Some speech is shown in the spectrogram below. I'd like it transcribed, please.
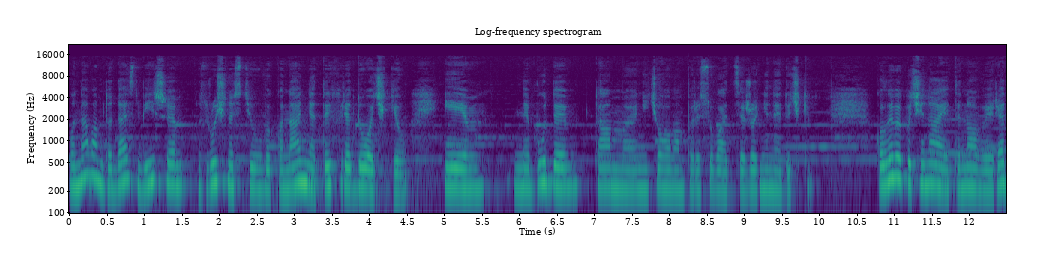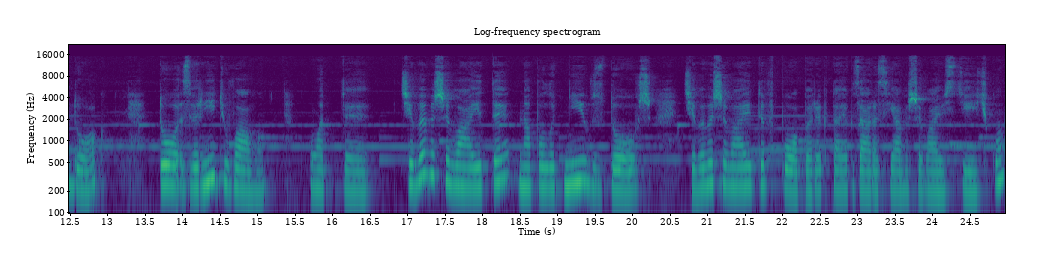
вона вам додасть більше зручності у виконання тих рядочків. І не буде там нічого вам пересуватися, жодні ниточки. Коли ви починаєте новий рядок, то зверніть увагу, от, е, чи ви вишиваєте на полотні вздовж, чи ви вишиваєте впоперек, так як зараз я вишиваю стічку.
